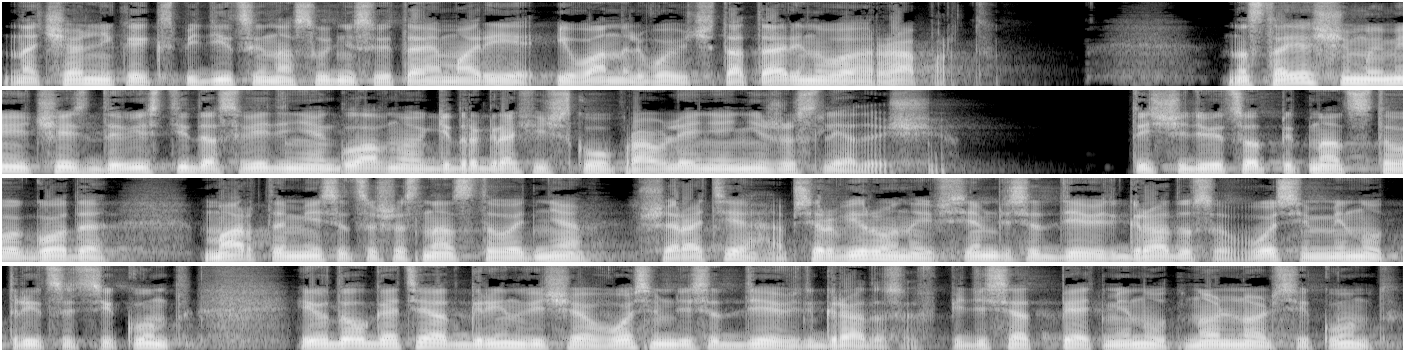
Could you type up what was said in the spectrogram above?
начальника экспедиции на судне «Святая Мария» Ивана Львовича Татаринова, рапорт – Настоящим имею честь довести до сведения Главного гидрографического управления ниже следующее. 1915 года, марта месяца 16 дня, в широте, обсервированной в 79 градусов 8 минут 30 секунд, и в долготе от Гринвича 89 градусов 55 минут 00 секунд,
